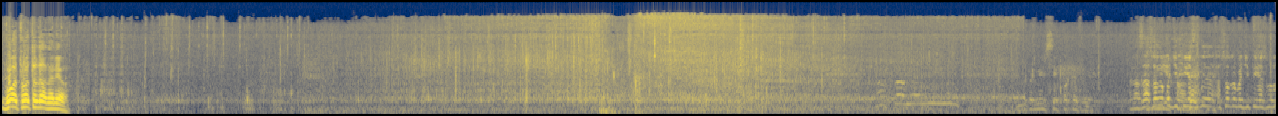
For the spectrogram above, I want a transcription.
Вот, вот туда налево. Назад, сколько по GPS, сколько по GPS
